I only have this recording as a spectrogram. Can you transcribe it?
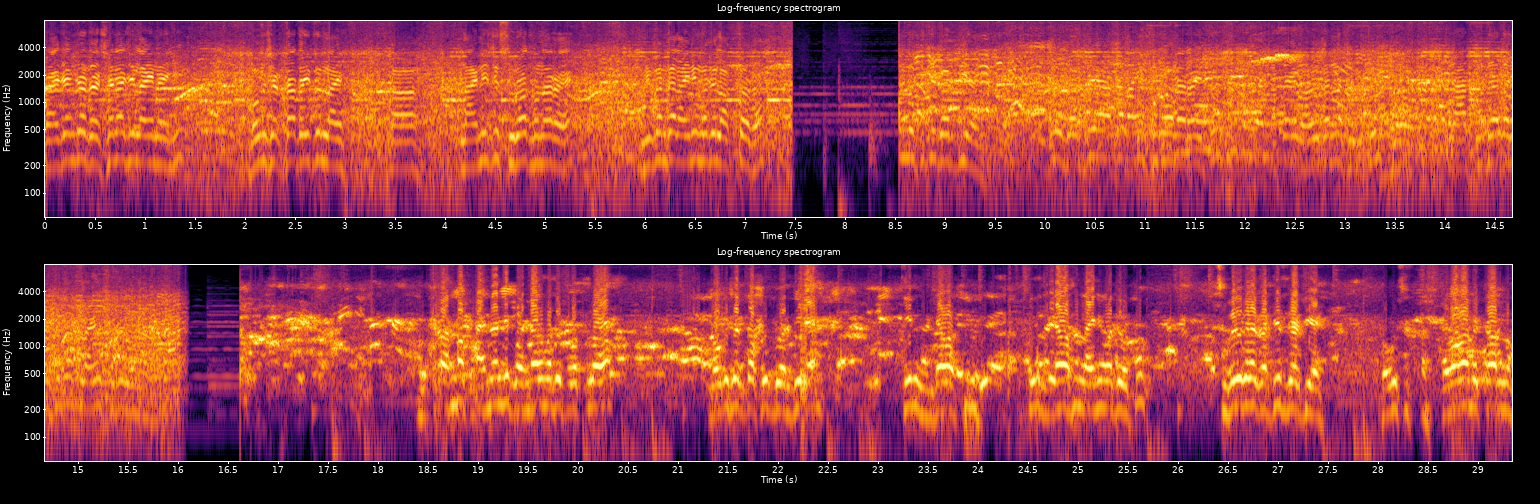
राजांच्या दर्शनाची लाईन आहे ही. बघू शकता आता इथून लाईन लाईनीची सुरुवात होणार आहे. मी पण त्या लाईनीमध्ये लागतो आता. किती गर्दी आहे. गर्दी आहे आता लाईन सुरू होणार आहे इथून आता हे भाविकांना सुटतील तर आतमध्ये आता इथूनच लाईन सुरू होणार आहे. मित्रांनो फायनली पंडालमध्ये पोहोचलो आहे बघू शकता खूप गर्दी आहे. तीन घंट्यापासून तीन घंट्यापासून लाईनीमध्ये होतो. सगळीकडे गर्दीच गर्दी आहे. बघू शकता. हे बघा मित्रांनो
